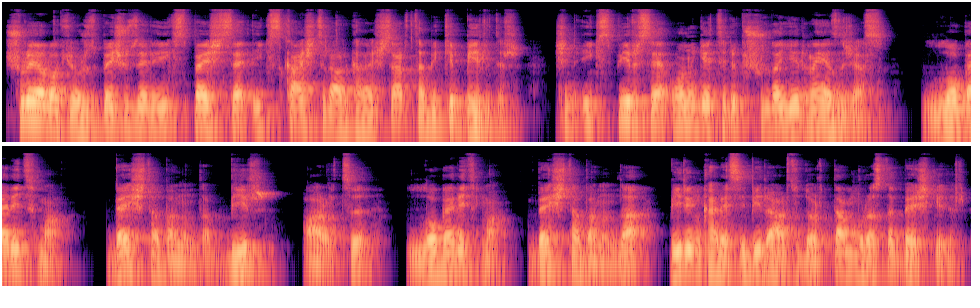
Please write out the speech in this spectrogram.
Şuraya bakıyoruz 5 üzeri x 5 ise x kaçtır arkadaşlar? Tabii ki 1'dir. Şimdi x 1 ise onu getirip şurada yerine yazacağız. Logaritma 5 tabanında 1 artı logaritma 5 tabanında 1'in karesi 1 artı 4'ten burası da 5 gelir.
